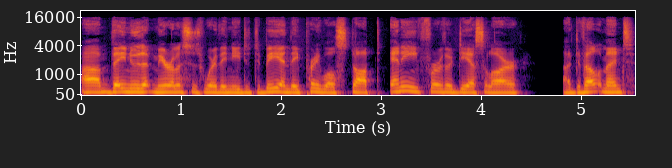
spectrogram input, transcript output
um, they knew that mirrorless is where they needed to be, and they pretty well stopped any further DSLR uh, development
